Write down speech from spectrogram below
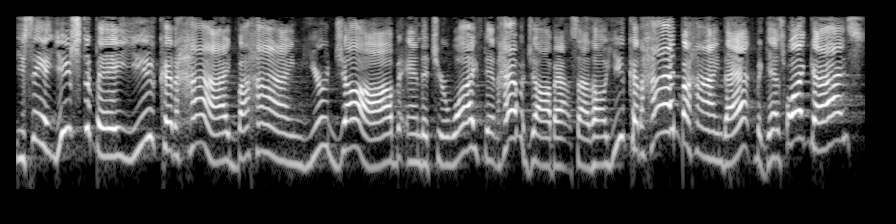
You see, it used to be you could hide behind your job and that your wife didn't have a job outside the home. You could hide behind that, but guess what, guys?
